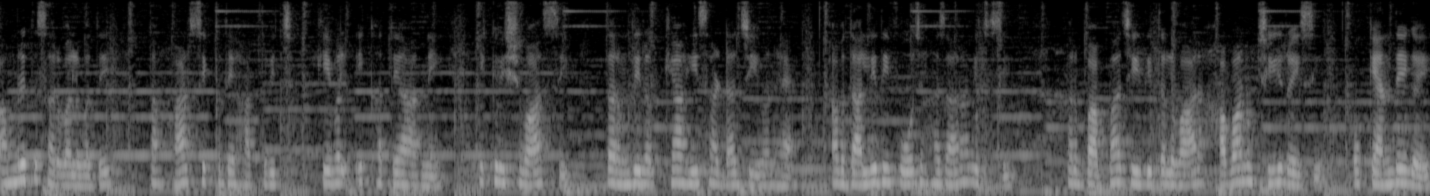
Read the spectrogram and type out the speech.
ਅੰਮ੍ਰਿਤਸਰ ਵੱਲ ਵਧੇ ਤਾਂ ਹਰ ਸਿੱਖ ਦੇ ਹੱਥ ਵਿੱਚ ਕੇਵਲ ਇੱਕ ਹਥਿਆਰ ਨਹੀਂ, ਇੱਕ ਵਿਸ਼ਵਾਸ ਸੀ। ਧਰਮ ਦੀ ਰੱਖਿਆ ਹੀ ਸਾਡਾ ਜੀਵਨ ਹੈ। ਅਬਦਾਲੀ ਦੀ ਫੌਜ ਹਜ਼ਾਰਾਂ ਵਿੱਚ ਸੀ, ਪਰ ਬਾਬਾ ਜੀ ਦੀ ਤਲਵਾਰ ਹਵਾ ਨੂੰ ਚੀਰ ਰਹੀ ਸੀ। ਉਹ ਕਹਿੰਦੇ ਗਏ,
